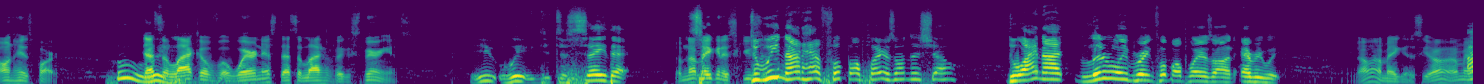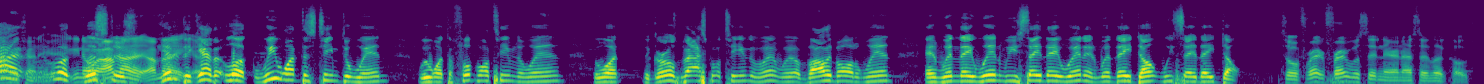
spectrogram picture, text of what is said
on his part. Who That's a lack of awareness. That's a lack of experience. You, we to say that. I'm not making excuses. Do we not have football players on this show? Do I not literally bring football players on every week? I'm not making excuses. I mean, I'm I, not trying to look, you know, listeners, I'm not. I'm get not, it together. Look, we want this team to win. We want the football team to win. We want the girls' basketball team to win. We want volleyball to win. And when they win, we say they win. And when they don't, we say they don't. So Fred, Fred was sitting there, and I said, "Look, coach,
